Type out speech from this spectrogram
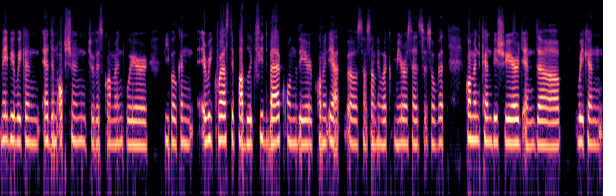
maybe we can add an option to this comment where people can request a public feedback on their comment yeah uh, so something like mira says so, that comment can be shared and we can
